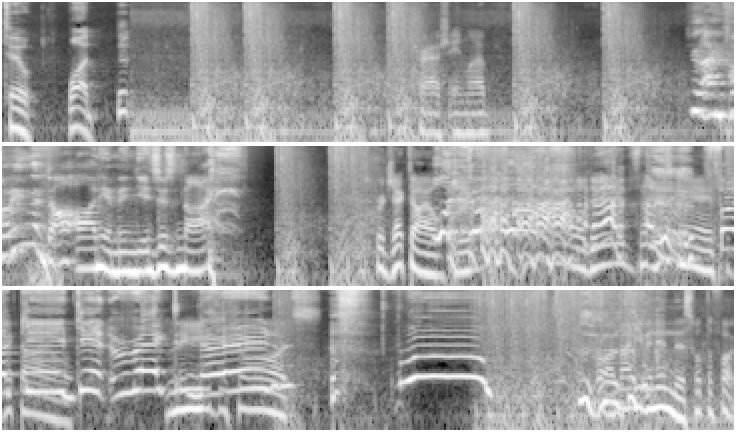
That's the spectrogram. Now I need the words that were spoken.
two, one. Trash aim lab. Dude, I'm putting the dot on him and it's just not- Projectile, dude. oh, dude, it's not yeah, it's Fucking projectile. get wrecked, Leave the nerd! Woo! Bro, I'm not even in this. What the fuck?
